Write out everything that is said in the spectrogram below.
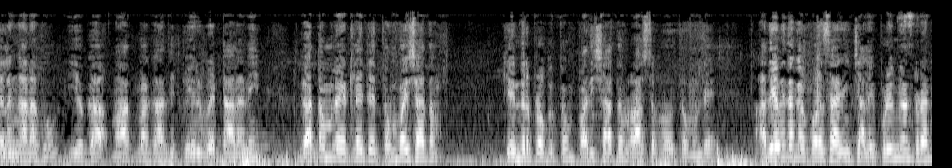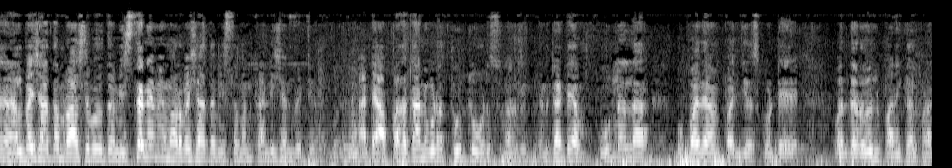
తెలంగాణకు ఈ యొక్క మహాత్మా గాంధీ పేరు పెట్టాలని గతంలో ఎట్లయితే తొంభై శాతం కేంద్ర ప్రభుత్వం పది శాతం రాష్ట్ర ప్రభుత్వం ఉండే అదేవిధంగా కొనసాగించాలి. ఇప్పుడు ఏమంటారంటే నలభై శాతం రాష్ట్ర ప్రభుత్వం ఇస్తేనే మేము అరవై శాతం ఇస్తామని కండిషన్ పెట్టారు. అంటే ఆ పథకాన్ని కూడా తూట్లు ఓడుస్తున్నారు ఎందుకంటే ఆ ఊర్లలో ఉపాధి హామీ పని చేసుకుంటే వంద రోజులు పని కల్పన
